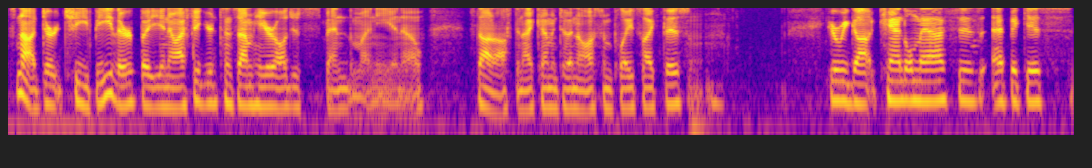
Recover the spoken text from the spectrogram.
It's not dirt cheap either, but you know, I figured since I'm here, I'll just spend the money, you know. It's not often I come into an awesome place like this. Here we got Candlemass's Epicus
